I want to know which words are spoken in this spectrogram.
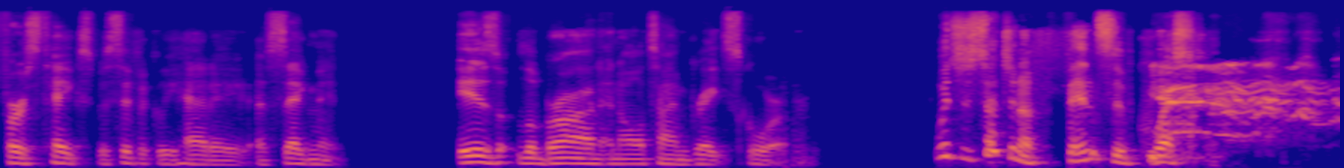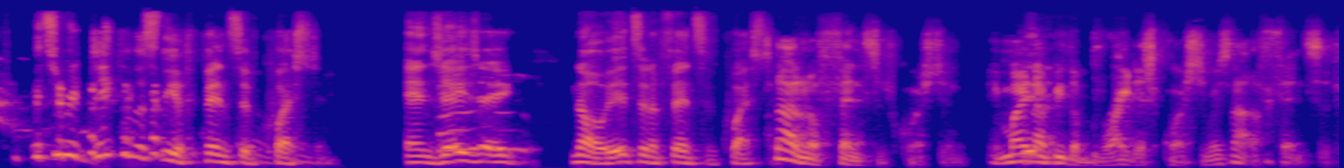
First Take specifically had a, a segment Is LeBron an all time great scorer? Which is such an offensive question. it's a ridiculously offensive question. And JJ, no, it's an offensive question. It's question. not an offensive question. It might Yeah. not be the brightest question, but it's not offensive.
